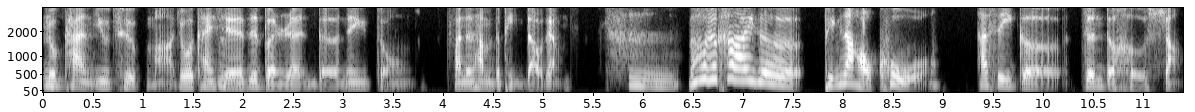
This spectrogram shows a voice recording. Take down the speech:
就嗯看 YouTube 嘛，就会看一些日本人的那种，反正他们的频道这样子。嗯，然后我就看到一个频道好酷哦，他是一个真的和尚，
